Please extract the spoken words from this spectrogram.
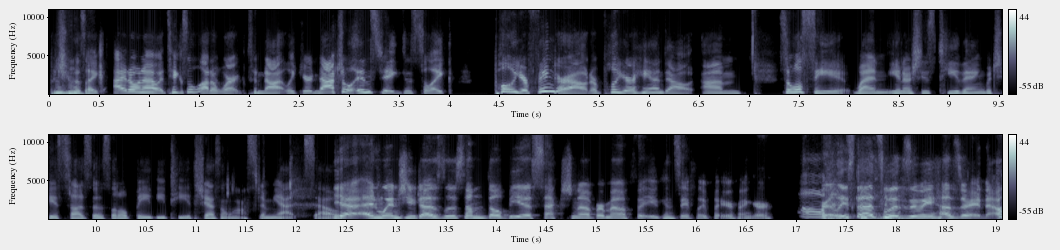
but she was mm-hmm. like, I don't know. It takes a lot of work to not like your natural instinct is to like pull your finger out or pull your hand out. Um, so we'll see when you know she's teething, but she still has those little baby teeth. She hasn't lost them yet. So yeah, and when she does lose them, there'll be a section of her mouth that you can safely put your finger. Oh, or at least that's what Zumi has right now.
